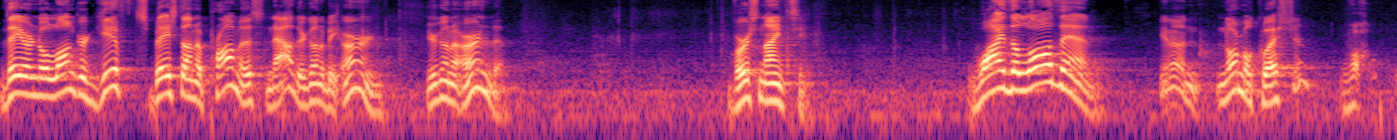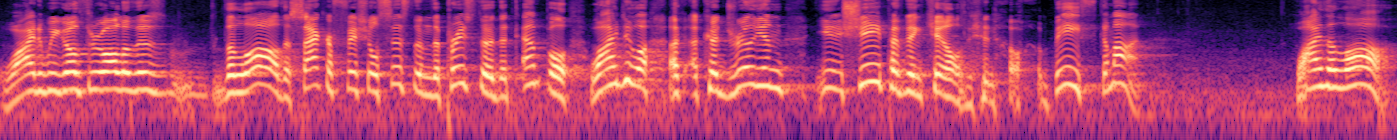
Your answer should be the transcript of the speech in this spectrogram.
they are no longer gifts based on a promise, now they're going to be earned. You're going to earn them. Verse 19. Why the law then? You know, normal question. Why do we go through all of this, the law, the sacrificial system, the priesthood, the temple? Why do a, a, a quadrillion sheep have been killed? You know, beef, come on. Why the law?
